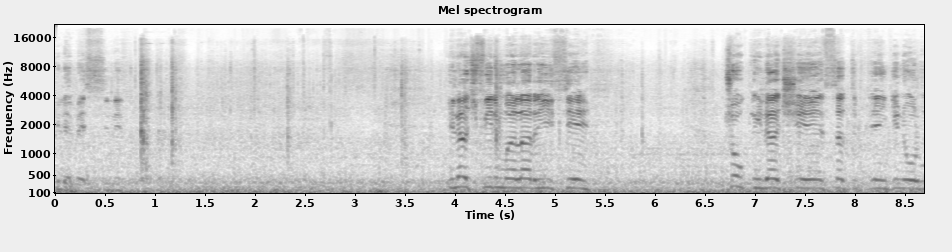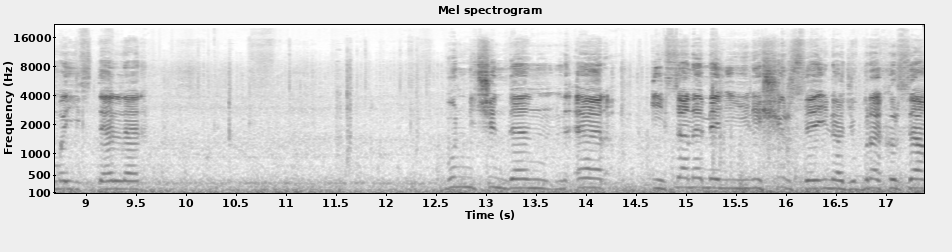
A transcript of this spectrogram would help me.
bilemezsiniz. İlaç firmaları ise çok ilaç e, satıp zengin olmayı isterler. Bunun içinden eğer insan hemen iyileşirse ilacı bırakırsa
